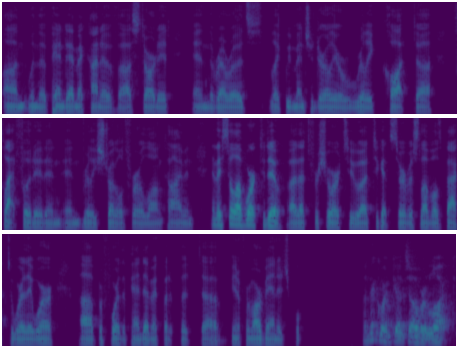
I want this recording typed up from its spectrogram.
on when the pandemic kind of uh, started and the railroads, like we mentioned earlier, really caught flat-footed and and really struggled for a long time and and they still have work to do uh, that's for sure to uh, to get service levels back to where they were uh, before the pandemic but but uh, you know from our vantage I think what gets overlooked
